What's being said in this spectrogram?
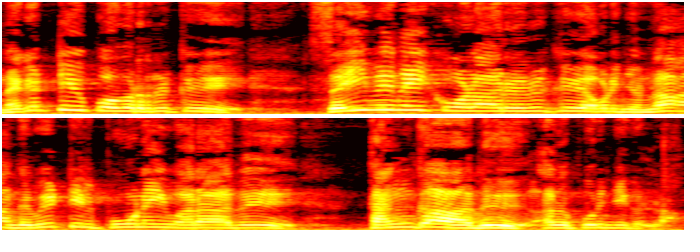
நெகட்டிவ் பவர் இருக்கு. செய்வினை கோளாறு இருக்கு அப்படின்னு சொன்னா அந்த வீட்டில் பூனை வராது. தங்காது. அதை புரிஞ்சுக்கலாம்.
